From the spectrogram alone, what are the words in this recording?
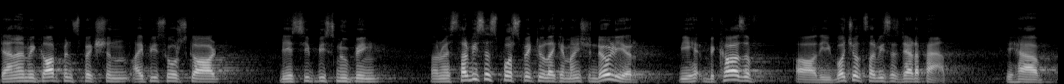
dynamic ARP inspection, IP source guard, DHCP snooping. From a services perspective, like I mentioned earlier, we because of uh, the virtual services data path, we have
